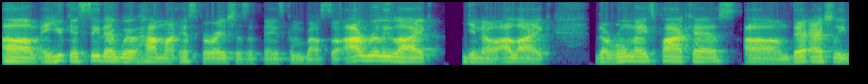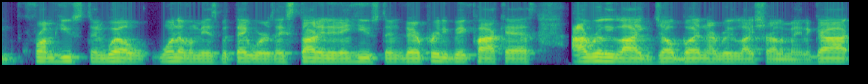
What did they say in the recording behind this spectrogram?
um, and you can see that with how my inspirations and things come about. So I really like, you know, I like the roommates podcast. Um, they're actually from Houston. Well, one of them is, but they were they started it in Houston. They're a pretty big podcast. I really like Joe Budden I really like Charlamagne tha God.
